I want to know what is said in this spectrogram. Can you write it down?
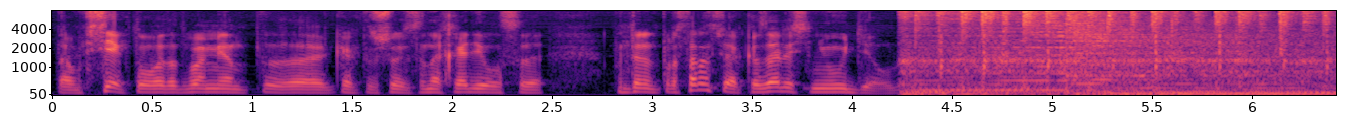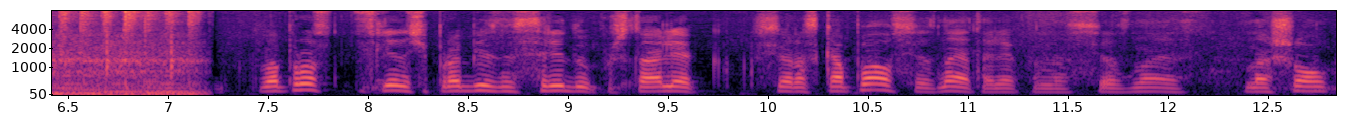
там все, кто в этот момент э, как-то что находился в интернет-пространстве, оказались не у дел. Вопрос следующий про бизнес-среду, потому что Олег все раскопал, все знает, Олег у нас все знает, нашел.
